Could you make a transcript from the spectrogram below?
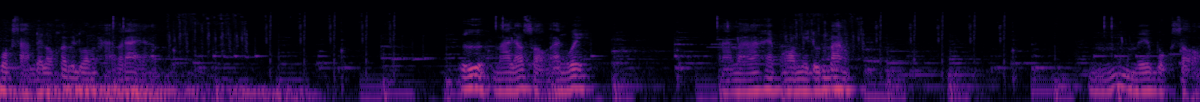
บวกสามเดี๋ยวเราค่อยไปรวมหาก็ได้นะครับเออมาแล้วสองอันเว้ย มาให้พอมีลุ้นบ้างอืม A บวกสอง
